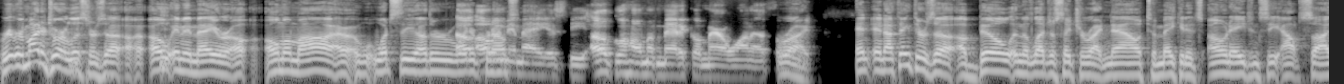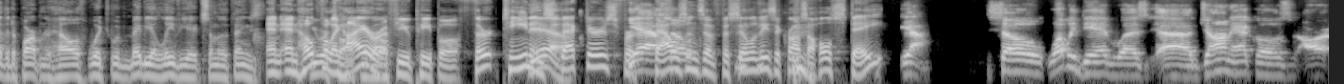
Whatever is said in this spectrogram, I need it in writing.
Re- reminder to our listeners, uh, uh OMMA or o- OMMA, uh, what's the other way o- to pronounce? OMMA is the Oklahoma Medical Marijuana Authority. Right. And and I think there's a, a bill in the legislature right now to make it its own agency outside the Department of Health, which would maybe alleviate some of the things. And and hopefully hire about. a few people. Thirteen yeah. inspectors for yeah, thousands so, of facilities across a whole state. Yeah. So what we did was uh, Jon Echols, our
